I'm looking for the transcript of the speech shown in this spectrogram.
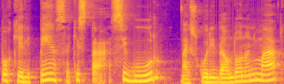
porque ele pensa que está seguro na escuridão do anonimato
